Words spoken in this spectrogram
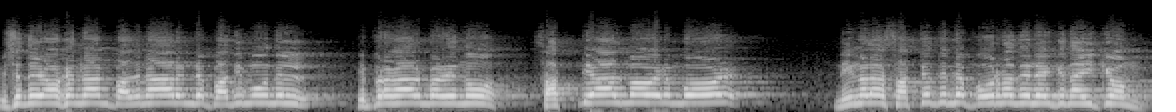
വിശുദ്ധ യോഹന്നാൻ പതിനാറിന്റെ പതിമൂന്നിൽ ഇപ്രകാരം പറയുന്നു സത്യാത്മ വരുമ്പോൾ നിങ്ങളെ സത്യത്തിന്റെ പൂർണതയിലേക്ക് നയിക്കും.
